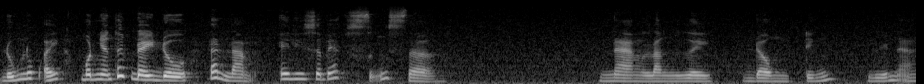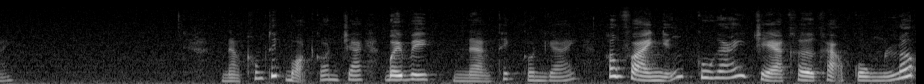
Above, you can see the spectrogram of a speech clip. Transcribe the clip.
Đúng lúc ấy, một nhận thức đầy đủ đã làm Elizabeth sững sờ. Nàng là người đồng tính luyến ái. Nàng không thích bọn con trai bởi vì nàng thích con gái. Không phải những cô gái trẻ khờ khạo cùng lớp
